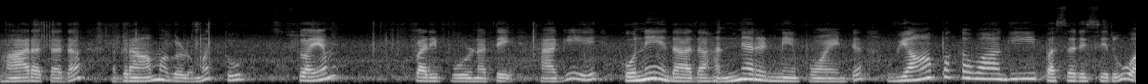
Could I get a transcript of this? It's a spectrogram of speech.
ಭಾರತದ ಗ್ರಾಮಗಳು ಮತ್ತು ಸ್ವಯಂ ಪರಿಪೂರ್ಣತೆ. ಹಾಗೆಯೇ ಕೊನೆಯದಾದ ಹನ್ನೆರಡನೇ ಪಾಯಿಂಟ್, ವ್ಯಾಪಕವಾಗಿ ಪಸರಿಸಿರುವ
